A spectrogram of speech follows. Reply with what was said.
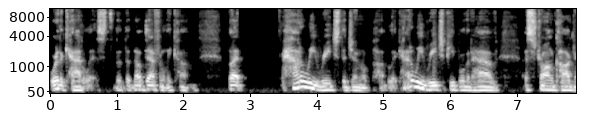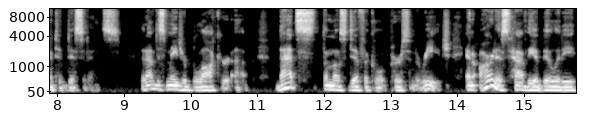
We're the catalyst. They'll definitely come. But how do we reach the general public? How do we reach people that have a strong cognitive dissonance? That have this major blocker up. That's the most difficult person to reach. And artists have the ability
